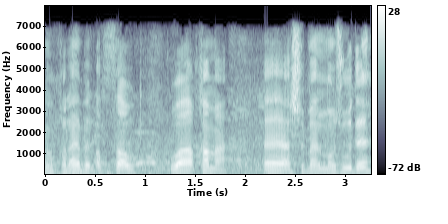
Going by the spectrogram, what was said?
من قنابل الصوت وقمع آه، الشبان الموجودة.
